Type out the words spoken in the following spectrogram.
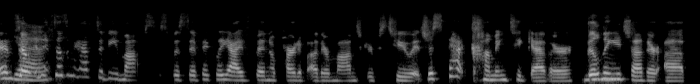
and so and it doesn't have to be mops specifically i've been a part of other moms groups too it's just that coming together building mm-hmm. each other up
